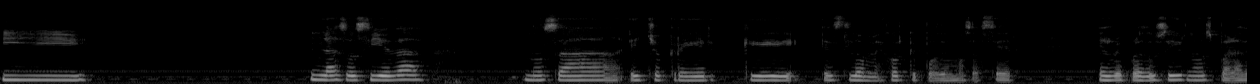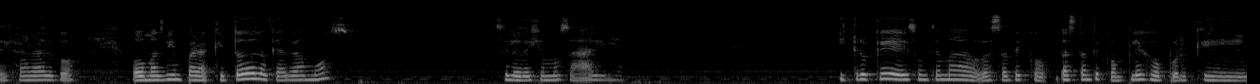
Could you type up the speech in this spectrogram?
Y la sociedad nos ha hecho creer que es lo mejor que podemos hacer, el reproducirnos para dejar algo, o más bien para que todo lo que hagamos se lo dejemos a alguien. Y creo que es un tema bastante, bastante complejo porque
